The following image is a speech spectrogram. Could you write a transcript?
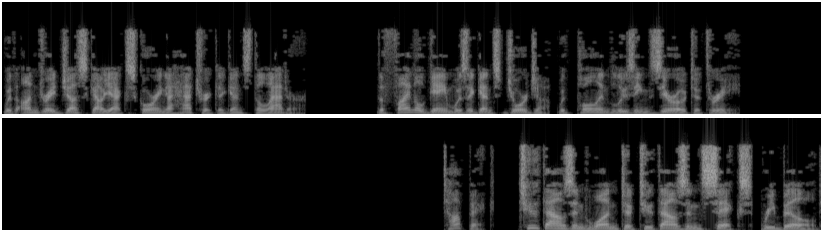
with Andrzej Juskowiak scoring a hat-trick against the latter. The final game was against Georgia, with Poland losing 0–3. 2001 to 2006 rebuild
